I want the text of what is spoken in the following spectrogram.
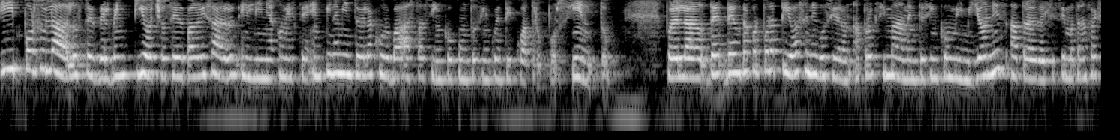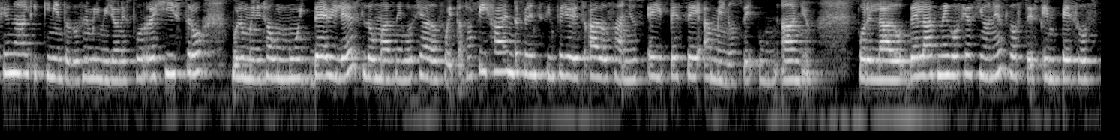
y por su lado los test del 28 se desvalorizaron en línea con este empinamiento de la curva hasta 5.54%. Por el lado de deuda corporativa se negociaron aproximadamente 5 mil millones a través del sistema transaccional y 512 mil millones por registro, volúmenes aún muy débiles. Lo más negociado fue tasa fija en referencias inferiores a dos años e IPC a menos de un año. Por el lado de las negociaciones, los test en pesos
